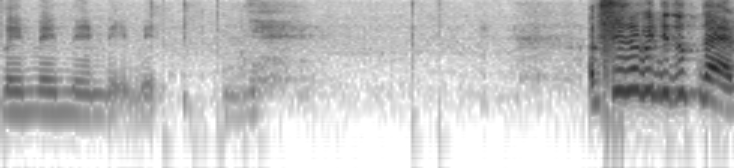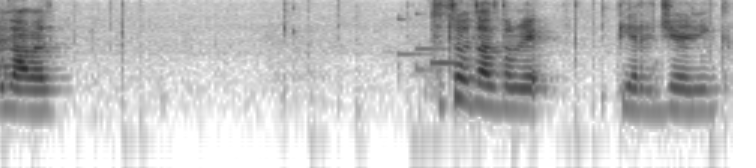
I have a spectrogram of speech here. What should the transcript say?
Mi, mi, mi, mi, mi. Nie. A przecież tego nie dotknąłem nawet. To co teraz do mnie pierdzielik?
